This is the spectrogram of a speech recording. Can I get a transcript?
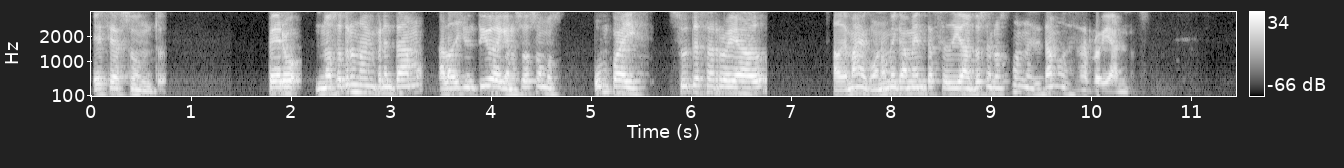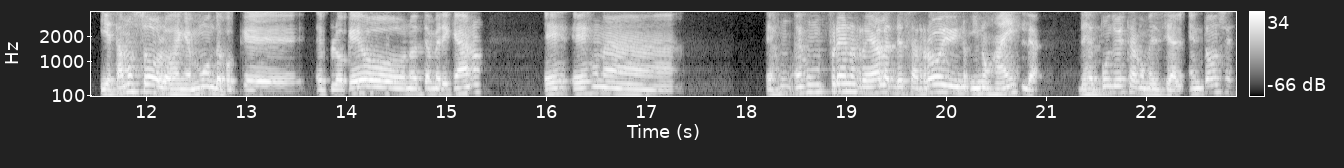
ese asunto. Pero nosotros nos enfrentamos a la disyuntiva de que nosotros somos un país subdesarrollado, además económicamente asediado, entonces nosotros necesitamos desarrollarnos. Y estamos solos en el mundo porque el bloqueo norteamericano es, es una, es un, es un freno real al desarrollo y, y nos aísla desde el punto de vista comercial. Entonces,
